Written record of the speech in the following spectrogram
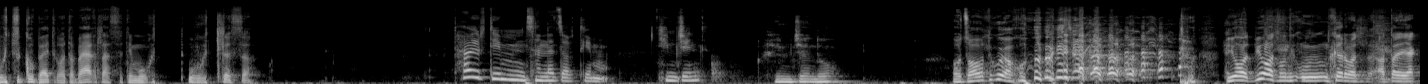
үцэггүй байдаг одоо байглаасаа тийм өгөгдлөөсөө. Та хоёр тийм санаа зовдөг юм уу? Хэмжээнд. хэмжээнд үү? О зовлгүй яг уу. Би бол би бол үн- үнэхээр бол одоо яг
